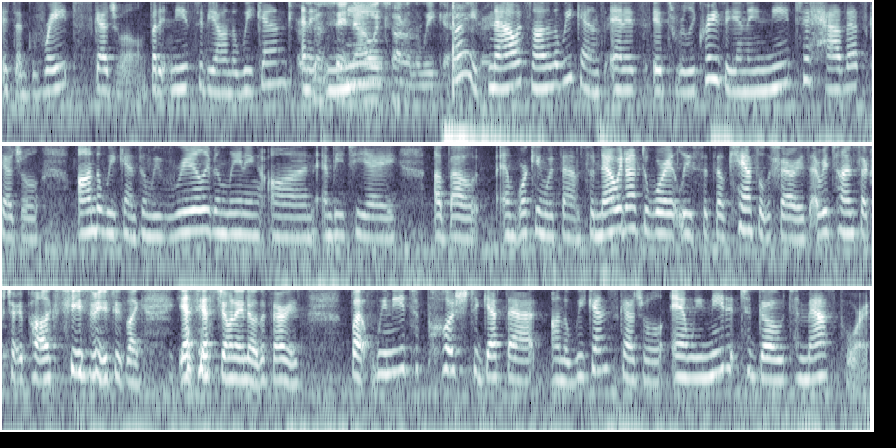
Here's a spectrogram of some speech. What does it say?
it's a great schedule, but it needs to be on the weekends. I was and it say need, now it's not on the weekends. Right, right, now it's not on the weekends, and it's it's really crazy. And they need to have that schedule on the weekends. And we've really been leaning on MBTA about and working with them. So now we don't have to worry at least that they'll cancel the ferries. Every time Secretary Pollack sees me, she's like, "Yes, yes, Joan, I know the ferries." But we need to push to get that on the weekend schedule, and we need it to go to Massport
